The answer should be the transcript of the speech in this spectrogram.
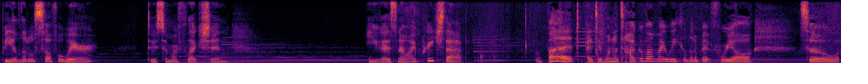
be a little self aware, do some reflection. You guys know I preach that. But I did want to talk about my week a little bit for y'all. So,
